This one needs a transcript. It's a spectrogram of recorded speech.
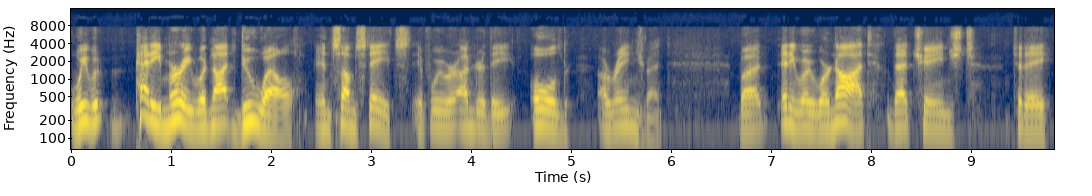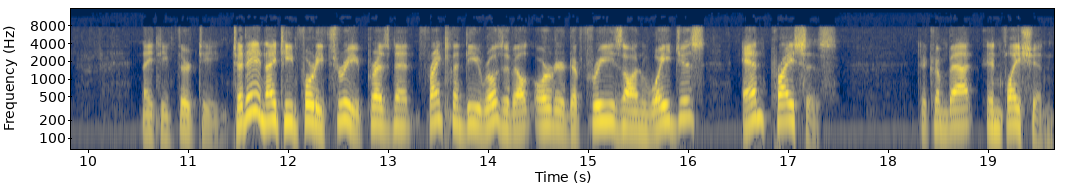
We would Patty Murray would not do well in some states if we were under the old arrangement. But anyway, we're not. That changed today, 1913. Today in 1943, President Franklin D. Roosevelt ordered a freeze on wages and prices to combat inflation.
